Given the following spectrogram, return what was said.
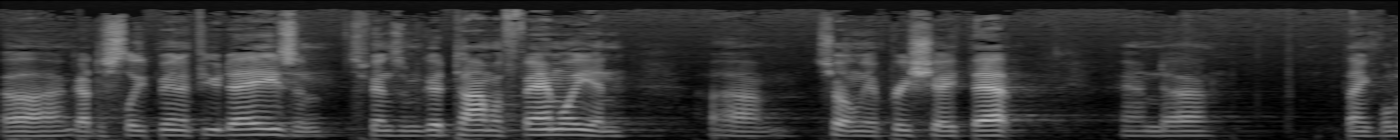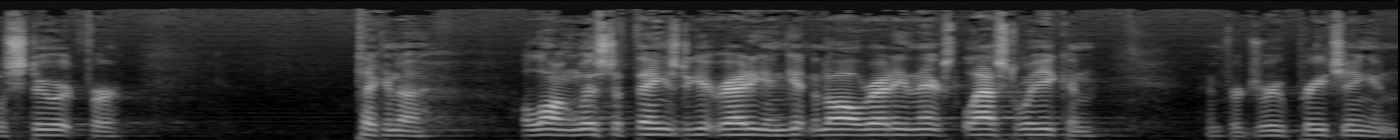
Got to sleep in a few days and spend some good time with family and um, certainly appreciate that. And uh, thankful to Stuart for taking a, a, long list of things to get ready and getting it all ready next, last week, and, and for Drew preaching, and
